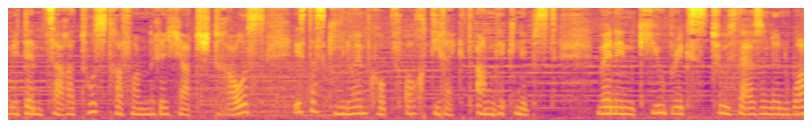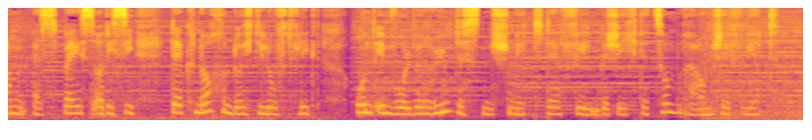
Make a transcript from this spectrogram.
Mit dem Zarathustra von Richard Strauss ist das Kino im Kopf auch direkt angeknipst. Wenn in Kubricks 2001 A Space Odyssey der Knochen durch die Luft fliegt und im wohl berühmtesten Schnitt der Filmgeschichte zum Raumschiff wird.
